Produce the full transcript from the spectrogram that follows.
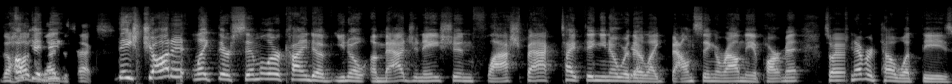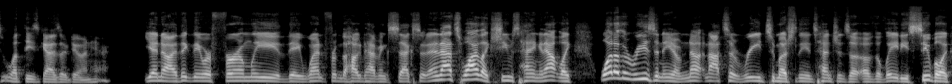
The hug okay, led they, to sex. They shot it like they're similar kind of, you know, imagination flashback type thing, you know, where yeah. they're like bouncing around the apartment. So I can never tell what these what these guys are doing here. Yeah, no, I think they were firmly they went from the hug to having sex, and that's why like she was hanging out. Like, what other reason? You know, not not to read too much of the intentions of, of the ladies too, but like,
